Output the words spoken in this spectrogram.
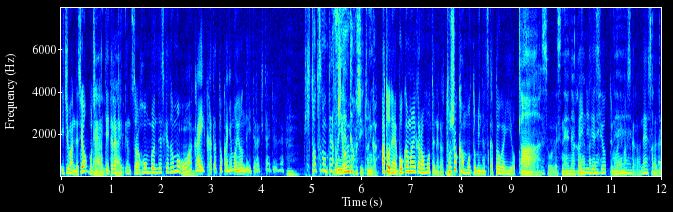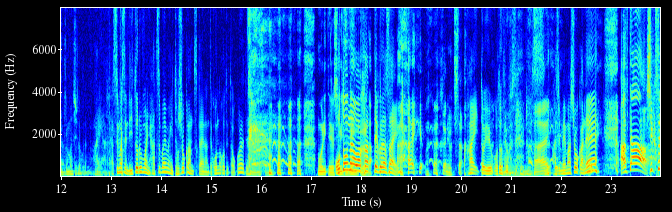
一番ですよ。もちろん買っていただく、はい。それは本文ですけども、うん。お若い方とかにも読んでいただきたいというね、ん。一つの手まとして。ず読んでほしいとにかく。あとね僕は前から思ってるんだけど図書館もっとみんな使った方がいいよってああそうですね。なかなかね。便利ですよっていうのがありますからね。使っていきましょうはいはい。すみません、リトルマンに発売前に図書館使いなんてこんなこと言ったら怒られてしまいますけど、森 大満人は買ってください。はいわかりました。はい、ということでございます。はい。始めましょうかね。アフターシックス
